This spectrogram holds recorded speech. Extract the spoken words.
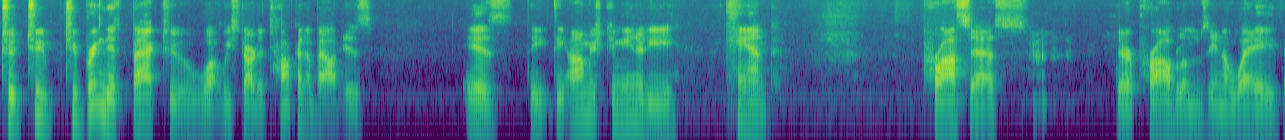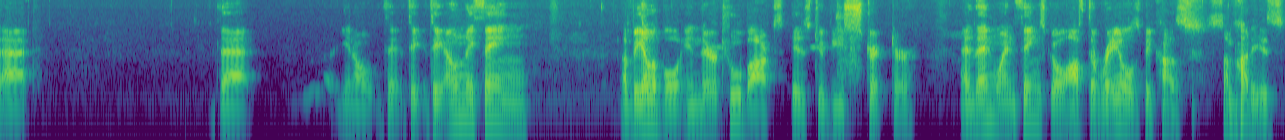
to to to bring this back to what we started talking about is is the the Amish community can't process their problems in a way that that you know the, the, the only thing available in their toolbox is to be stricter. And then when things go off the rails because somebody is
